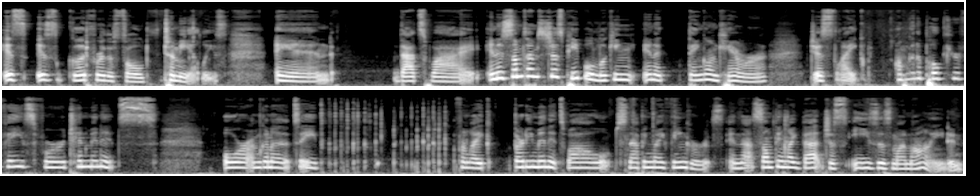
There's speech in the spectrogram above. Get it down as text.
it's it's good for the soul to me at least, and that's why. And it's sometimes just people looking in a thing on camera, just like I'm gonna poke your face for 10 minutes. Or I'm gonna say for like 30 minutes while snapping my fingers. And that something like that just eases my mind. And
